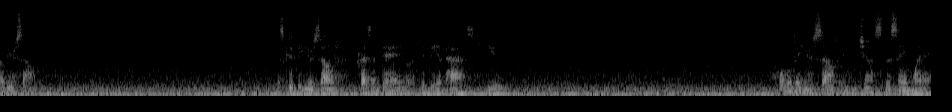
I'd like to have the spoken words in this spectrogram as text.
of yourself. This could be yourself present day or it could be a past you. Holding yourself in just the same way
